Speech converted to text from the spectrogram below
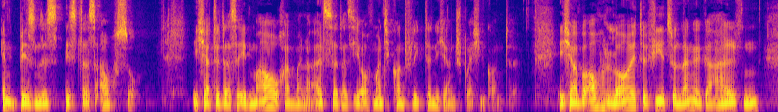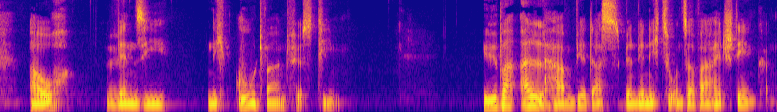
im Business ist das auch so. Ich hatte das eben auch an meiner Alster, dass ich auch manche Konflikte nicht ansprechen konnte. Ich habe auch Leute viel zu lange gehalten, auch wenn sie nicht gut waren fürs Team. Überall haben wir das, wenn wir nicht zu unserer Wahrheit stehen können.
